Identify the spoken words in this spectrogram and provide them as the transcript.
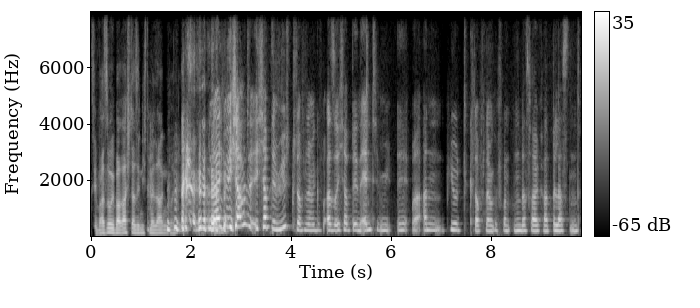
Sie war so überrascht, dass sie nichts mehr sagen wollte. Nein, ich habe ich hab den Mute-Knopf also ich habe den End-Unmute-Knopf äh, gefunden. Das war gerade belastend.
